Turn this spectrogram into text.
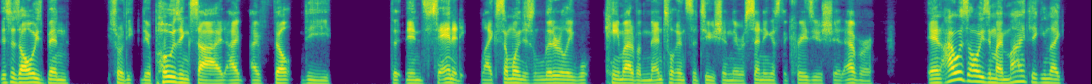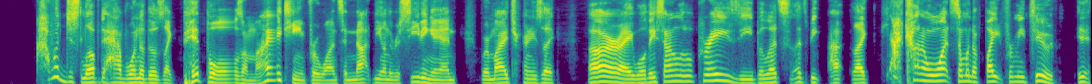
this has always been sort of the, the opposing side i i felt the the insanity like someone just literally came out of a mental institution they were sending us the craziest shit ever and i was always in my mind thinking like i would just love to have one of those like pit bulls on my team for once and not be on the receiving end where my attorney's like all right well they sound a little crazy but let's let's be uh, like i kind of want someone to fight for me too it,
